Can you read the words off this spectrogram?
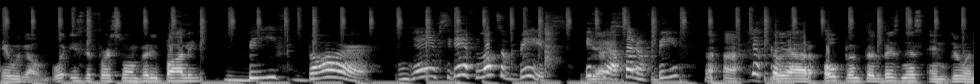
Here we go. What is the first one? Very poly. Beef bar. In DIFC, they have lots of beef. If you're a fan of beef, Just go they are open for business and doing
